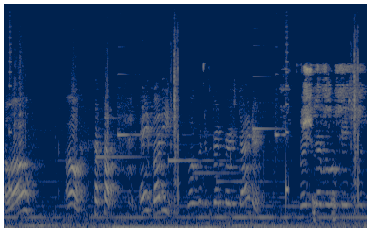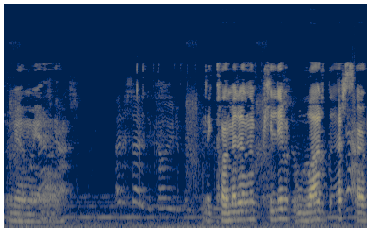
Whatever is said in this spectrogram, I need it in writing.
Hello? Oh, hey buddy, welcome to Diner. With the susmuyor mu ya? mascots. I decided to call you to make Hani kameranın pili var dersen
